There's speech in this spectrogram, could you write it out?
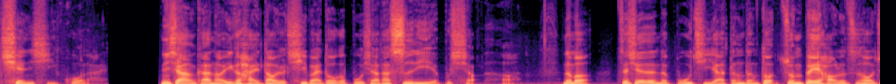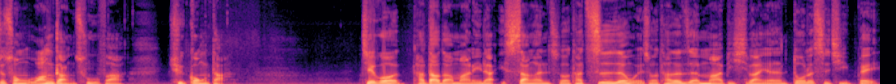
迁徙过来。你想想看哈，一个海盗有七百多个部下，他势力也不小了啊。那么这些人的补给啊等等都准备好了之后，就从王港出发去攻打。结果他到达马尼拉一上岸之后，他自认为说他的人马比西班牙人多了十几倍，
